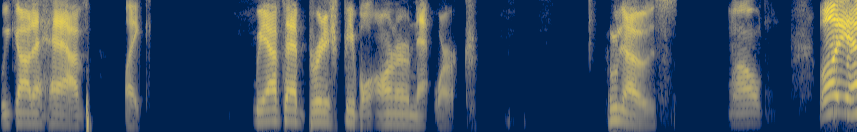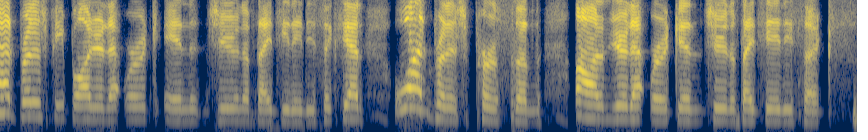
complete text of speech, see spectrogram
we got to have like we have to have British people on our network. Who knows? Well, well, you had British people on your network in June of 1986. You had one British person on your network in June of 1986,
